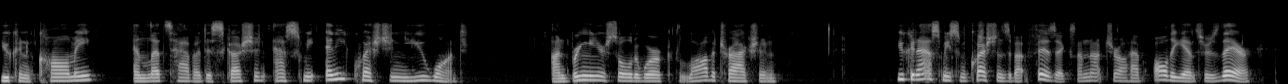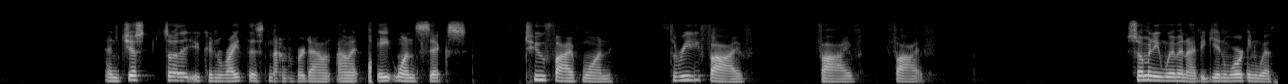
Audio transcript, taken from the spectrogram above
You can call me and let's have a discussion. Ask me any question you want on bringing your soul to work, the law of attraction. You can ask me some questions about physics. I'm not sure I'll have all the answers there. And just so that you can write this number down, I'm at 816 251 3555. So many women I begin working with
